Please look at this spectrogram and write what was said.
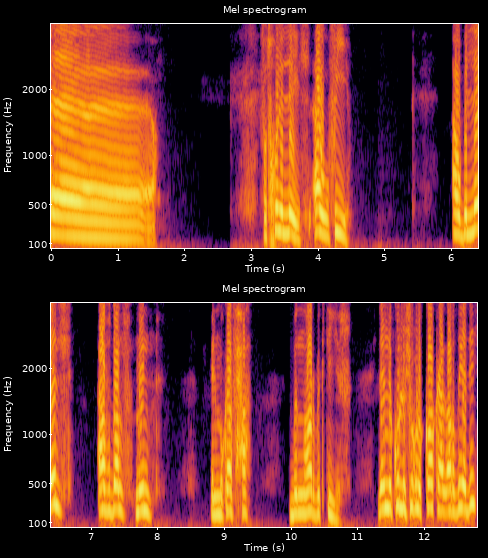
آه في دخول الليل. أو في أو بالليل أفضل من المكافحة بالنهار بكتير لأن كل شغل القواقع الأرضية دي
